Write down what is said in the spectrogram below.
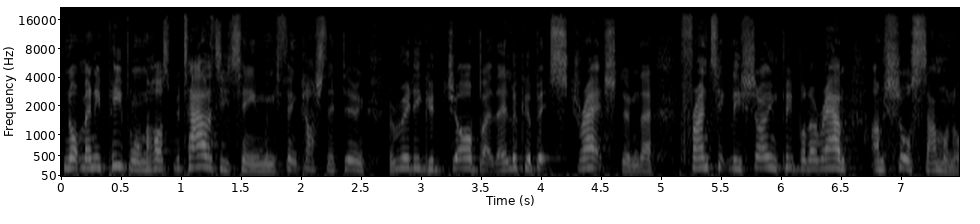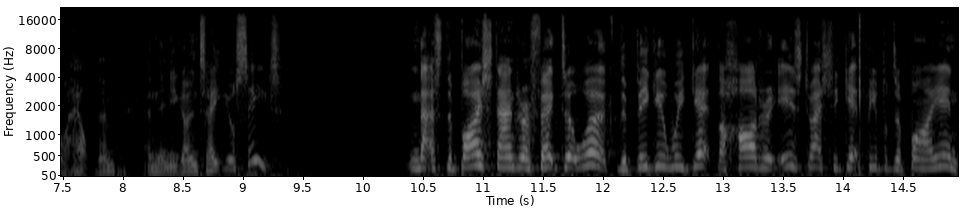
not many people on the hospitality team and you think, gosh, they're doing a really good job, but they look a bit stretched and they're frantically showing people around. I'm sure someone will help them. And then you go and take your seat. And that's the bystander effect at work. The bigger we get, the harder it is to actually get people to buy in.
